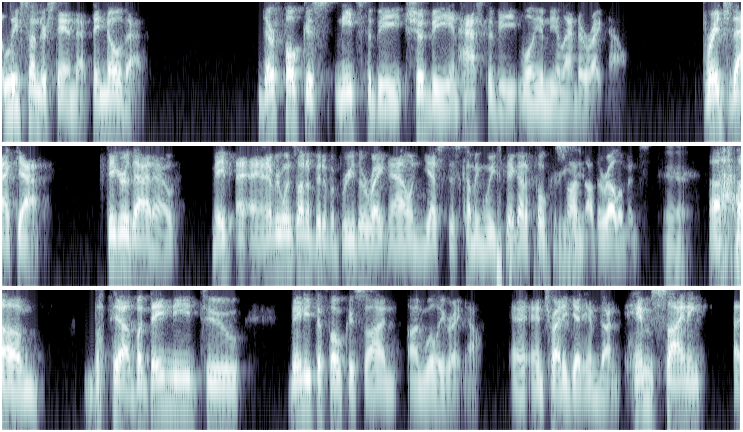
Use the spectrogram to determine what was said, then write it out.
The Leafs understand that. They know that. Their focus needs to be, should be, and has to be William Nylander right now. Bridge that gap. Figure that out. Maybe and everyone's on a bit of a breather right now. And yes, this coming week they got to focus on other elements. Yeah. Um, but yeah, but they need to they need to focus on on Willie right now and, and try to get him done. Him signing, Uh,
